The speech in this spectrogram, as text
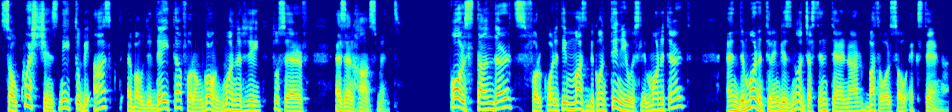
So questions need to be asked about the data for ongoing monitoring to serve as enhancement. All standards for quality must be continuously monitored, and the monitoring is not just internal, but also external.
